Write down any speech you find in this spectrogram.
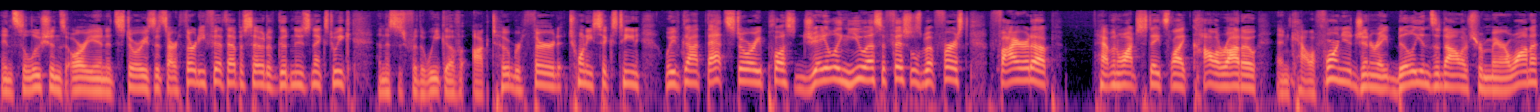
in solutions oriented stories. It's our 35th episode of Good News Next Week, and this is for the week of October 3rd, 2016. We've got that story plus jailing U.S. officials, but first, fire it up. Having watched states like Colorado and California generate billions of dollars from marijuana,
